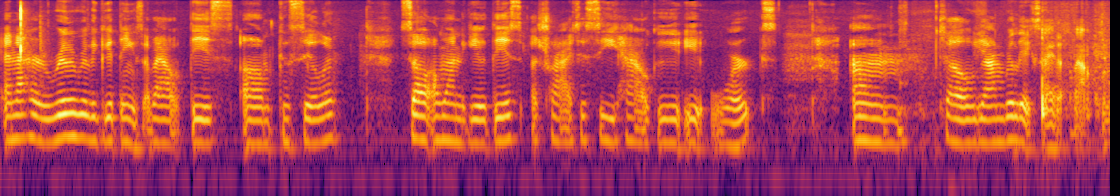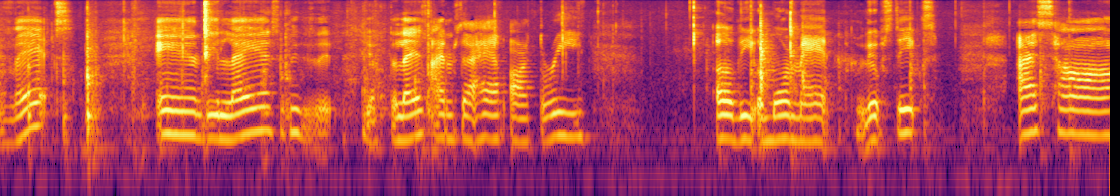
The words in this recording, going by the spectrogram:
And i heard really really good things about this um concealer. So i wanted to give this a try to see how good it works. Um so yeah i'm really excited about that and the last i think this is it yeah the last items that i have are three of the Amore matte lipsticks I saw,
